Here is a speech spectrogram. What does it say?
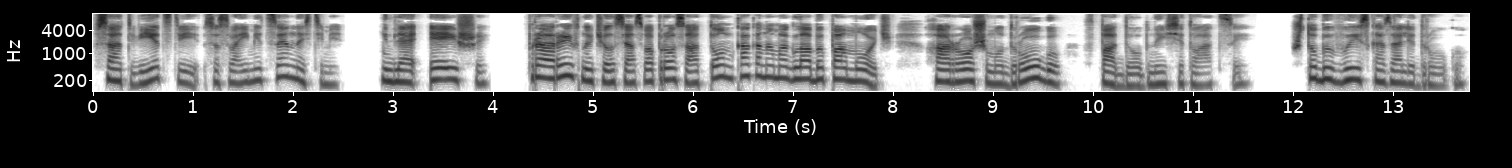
в соответствии со своими ценностями. Для Эйши прорыв начался с вопроса о том, как она могла бы помочь хорошему другу в подобной ситуации. Что бы вы сказали другу?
